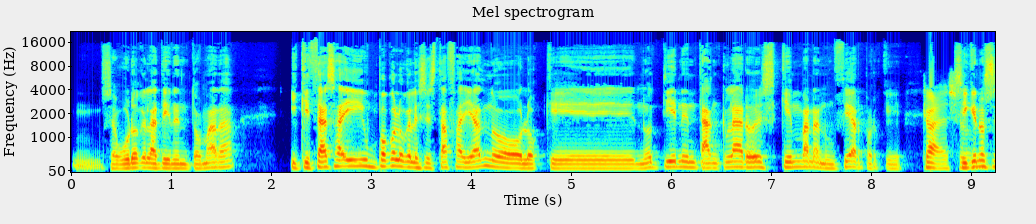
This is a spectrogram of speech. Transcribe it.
Mm, seguro que la tienen tomada. Y quizás ahí un poco lo que les está fallando o lo que no tienen tan claro es quién van a anunciar, porque sí, que nos,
